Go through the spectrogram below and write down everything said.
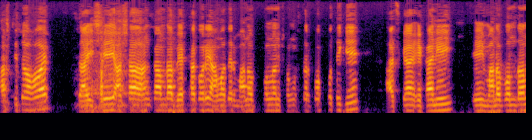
শাস্তি দেওয়া হয়। তাই সেই আশা, আকাঙ্ক্ষা আমরা ব্যাখ্যা করে আমাদের মানব কল্যাণ সংস্থার পক্ষ থেকে আজকে এখানেই এই মানববন্ধন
